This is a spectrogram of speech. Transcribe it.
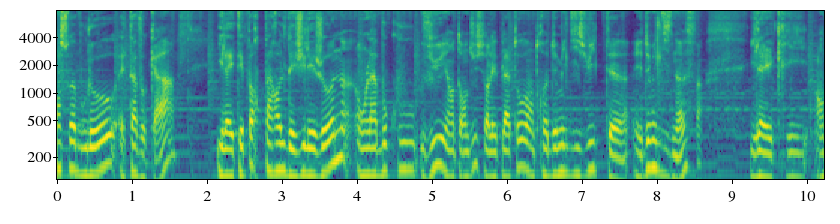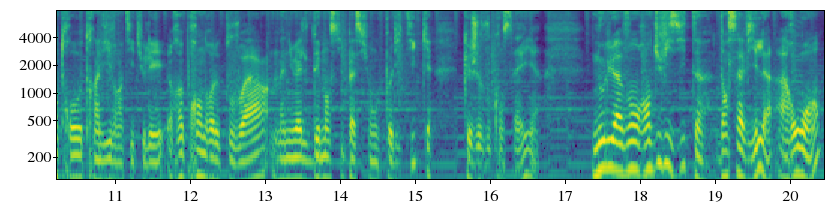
François Boulot est avocat. Il a été porte-parole des Gilets jaunes. On l'a beaucoup vu et entendu sur les plateaux entre 2018 et 2019. Il a écrit, entre autres, un livre intitulé Reprendre le pouvoir, manuel d'émancipation politique, que je vous conseille. Nous lui avons rendu visite dans sa ville, à Rouen.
